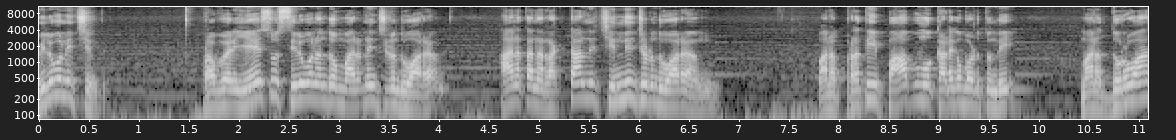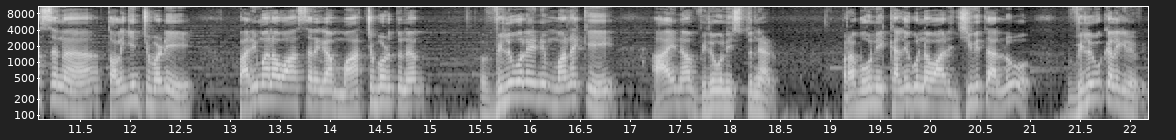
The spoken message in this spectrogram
విలువనిచ్చింది. ప్రభు అయిన యేసు సిలువనందు మరణించడం ద్వారా ఆయన తన రక్తాన్ని చిందించడం ద్వారా మన ప్రతి పాపము కడగబడుతుంది. మన దుర్వాసన తొలగించబడి పరిమళ వాసనగా మార్చబడుతున్నాం. విలువలేని మనకి ఆయన విలువనిస్తున్నాడు. ప్రభువుని కలిగి ఉన్న వారి జీవితాలు విలువ కలిగినవి.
